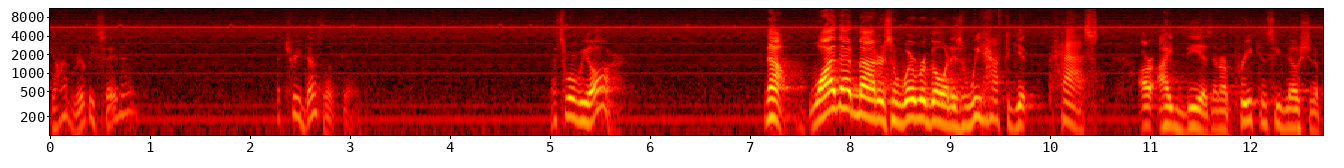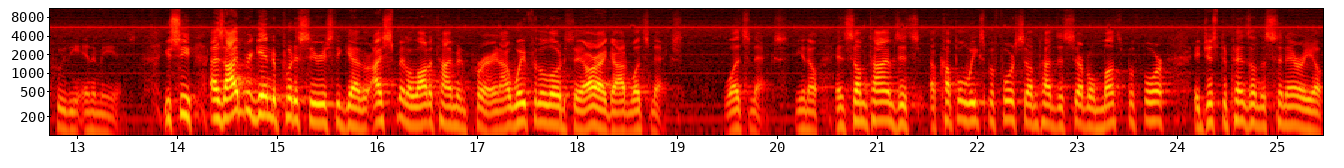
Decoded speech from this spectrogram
Did God really say that? That tree does look good. That's where we are. Now, why that matters and where we're going is we have to get past our ideas and our preconceived notion of who the enemy is. You see, as I begin to put a series together, I spend a lot of time in prayer and I wait for the Lord to say, All right, God, what's next? What's next? You know, and sometimes it's a couple weeks before, sometimes it's several months before. It just depends on the scenario.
